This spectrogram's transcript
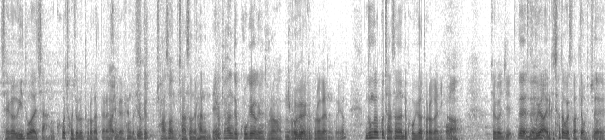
제가 의도하지 않고 저절로 돌아갔다는 아, 생각을 한 것이죠. 이렇게 좌선 좌선을 하는데 이렇게 하는데 고개가 그냥 돌아가. 예, 고개가 이렇게 돌아가는 거예요. 눈 감고 좌선하는데 고개가 돌아가니까 어. 제가 이제 네, 누구야 이렇게 쳐다볼 수밖에 없죠. 네.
